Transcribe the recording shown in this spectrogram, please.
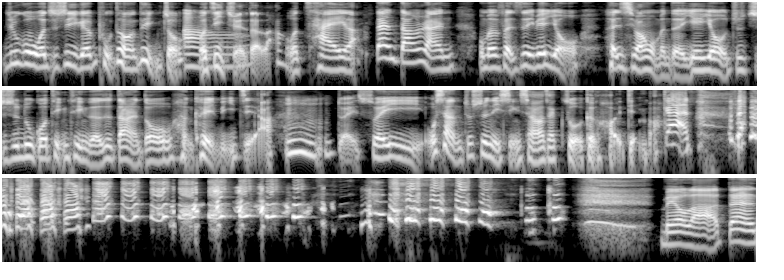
如果我只是一个普通的听众，哦我自己觉得啦，我猜啦。但当然，我们粉丝里面有很喜欢我们的，也有就只是路过听听的，这当然都很可以理解啊。嗯，对，所以我想就是你行销要再做的更好一点吧。干。没有啦，但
